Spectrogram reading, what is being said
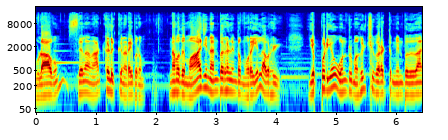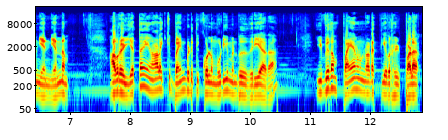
உலாவும் சில நாட்களுக்கு நடைபெறும். நமது மாஜி நண்பர்கள் என்ற முறையில் அவர்கள் எப்படியோ ஒன்று மகிழ்ச்சி வரட்டும் என்பதுதான் என் எண்ணம். அவர்கள் எத்தனை நாளைக்கு பயன்படுத்திக் கொள்ள முடியும் என்பது தெரியாதா? இவ்விதம் பயணம் நடத்தியவர்கள் பலர்.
